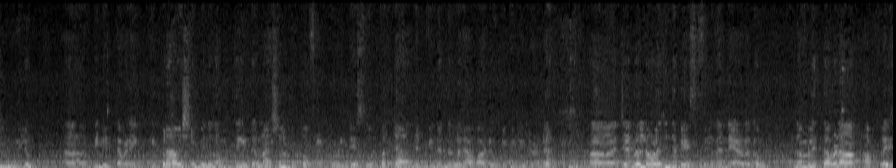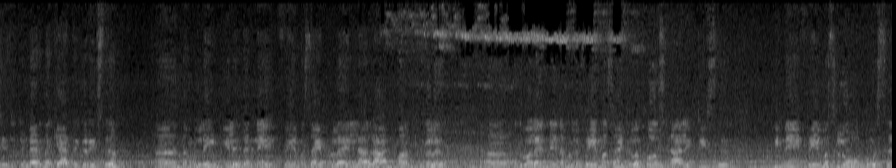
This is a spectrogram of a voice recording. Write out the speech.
ടൂവിലും പിന്നെ ഇത്തവണയും. ഇപ്രാവശ്യം പിന്നെ നമുക്ക് ഇന്റർനാഷണൽ ബുക്ക് ഓഫ് റെക്കോർഡിന്റെ സൂപ്പർ ടാലന്റഡ് കിഡ് എന്നുള്ള ഒരു അവാർഡ് കൂടി കിട്ടിയിട്ടുണ്ട്. ജനറൽ നോളജിന്റെ ബേസിസിൽ തന്നെയാണതും. നമ്മൾ ഇത്തവണ അപ്ലൈ ചെയ്തിട്ടുണ്ടായിരുന്ന കാറ്റഗറീസ് നമ്മളുടെ ഇന്ത്യയിലെ തന്നെ ഫേമസ് ആയിട്ടുള്ള എല്ലാ ലാൻഡ്മാർക്കുകൾ അതുപോലെ തന്നെ നമ്മളുടെ ഫേമസ് ആയിട്ടുള്ള പേഴ്സണാലിറ്റീസ് പിന്നെ ഫേമസ് ലോഗോസ്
